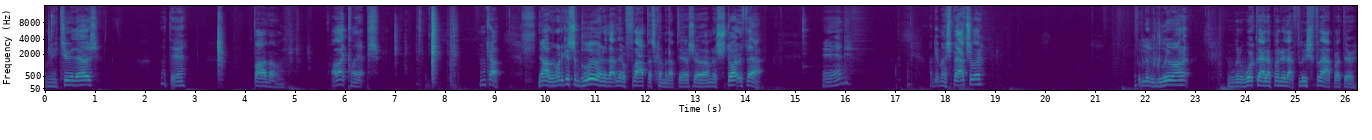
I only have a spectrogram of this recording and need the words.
I'm going to need two of those. Right there. Five of them. I like clamps. Okay. Now we want to get some glue under that little flap that's coming up there. So I'm going to start with that. And I'll get my spatula, put a little glue on it, and we're going to work that up under that flush flap right there.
